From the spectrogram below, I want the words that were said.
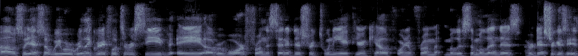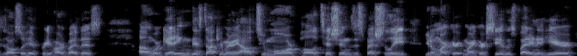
Um, so yeah, so we were really grateful to receive a, a, reward from the Senate District 28 here in California from Melissa Melendez. Her district is, is also hit pretty hard by this. Um, we're getting this documentary out to more politicians, especially you know Mark, Mark Garcia, who's fighting it here.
